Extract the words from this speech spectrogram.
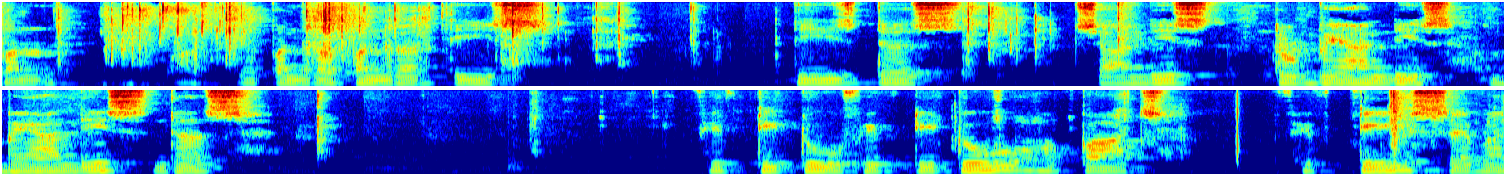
पन पंद्रह पंद्रह, तीस तीस, दस, चालीस तो बयालीस बयालीस, दस फिफ्टी टू फिफ्टी टू और पाँच फिफ्टी सेवन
